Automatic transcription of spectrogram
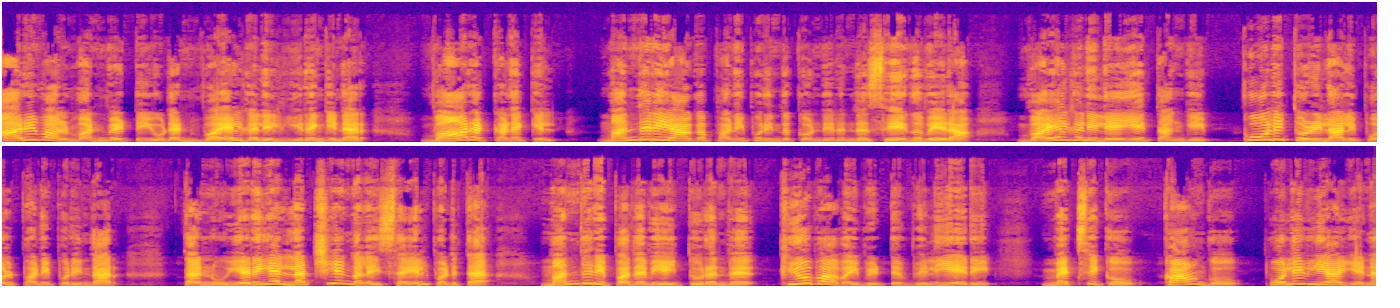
அரிவாள் மண்வெட்டியுடன் வயல்களில் இறங்கினர். வாரக்கணக்கில் மந்திரியாக பணிபுரிந்து கொண்டிருந்த சேகுவேரா வயல்களிலேயே தங்கி கூலி தொழிலாளி போல் பணிபுரிந்தார். தன் உயரிய லட்சியங்களை செயல்படுத்த மந்திரி பதவியை துறந்து கியூபாவை விட்டு வெளியேறி மெக்சிகோ காங்கோ பொலிவியா என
